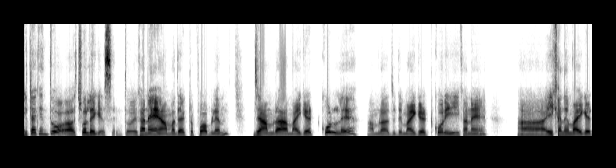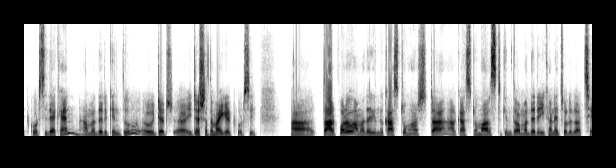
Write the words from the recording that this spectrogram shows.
এটা কিন্তু চলে গেছে। তো এখানে আমাদের একটা প্রবলেম যে আমরা মাইগ্রেট করলে, আমরা যদি মাইগ্রেট করি এখানে এখানে মাইগ্রেট করছি, দেখেন আমাদের কিন্তু ওইটার এটার সাথে মাইগ্রেট করছি। তারপরেও আমাদের কিন্তু কাস্টমার্সটা কাস্টমার্স কিন্তু আমাদের এখানে চলে যাচ্ছে।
